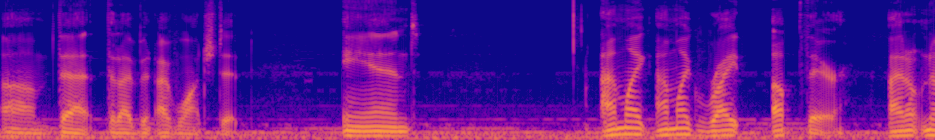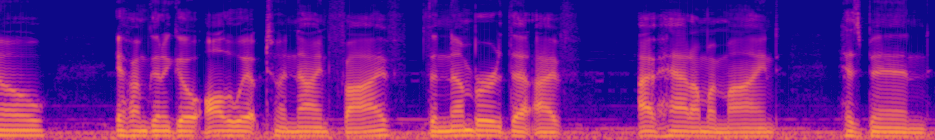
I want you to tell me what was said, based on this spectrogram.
um, that that I've been I've watched it, and I'm like I'm like right up there. I don't know if I'm to go all the way up to a nine five. The number that I've I've had on my mind has been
